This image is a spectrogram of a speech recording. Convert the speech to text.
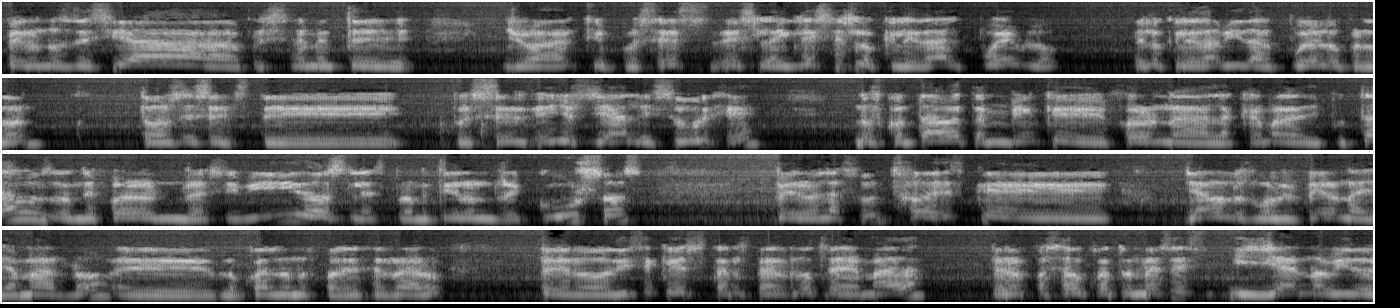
Pero nos decía precisamente Joan, que pues es, es la iglesia es lo que le da al pueblo, es lo que le da vida al pueblo, perdón. Entonces, este, pues e, ellos ya les surge. Nos contaba también que fueron a la Cámara de Diputados, donde fueron recibidos, les prometieron recursos, pero el asunto es que ya no los volvieron a llamar, ¿no? Eh, lo cual no nos parece raro, pero dice que ellos están esperando otra llamada, pero han pasado cuatro meses y ya no ha habido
